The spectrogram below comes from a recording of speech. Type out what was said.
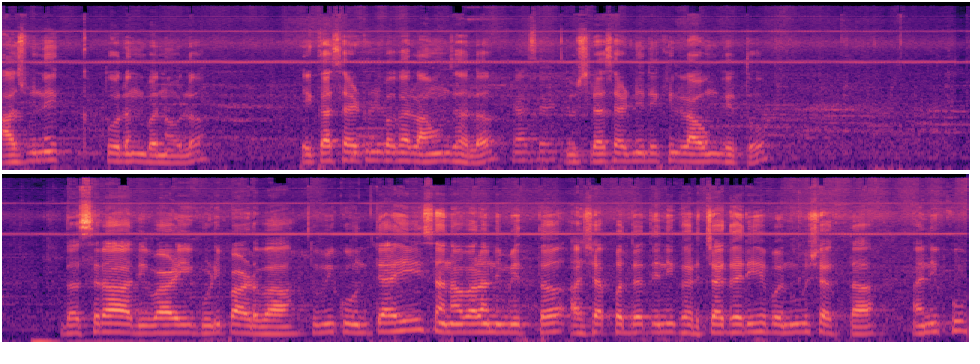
अजून एक तोरण बनवलं. एका साईडून बघा लावून झालं. दुसऱ्या साईडने देखील लावून घेतो. दसरा दिवाळी गुढीपाडवा तुम्ही कोणत्याही सणावारानिमित्त अशा पद्धतीने घरच्या घरी हे बनवू शकता आणि खूप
